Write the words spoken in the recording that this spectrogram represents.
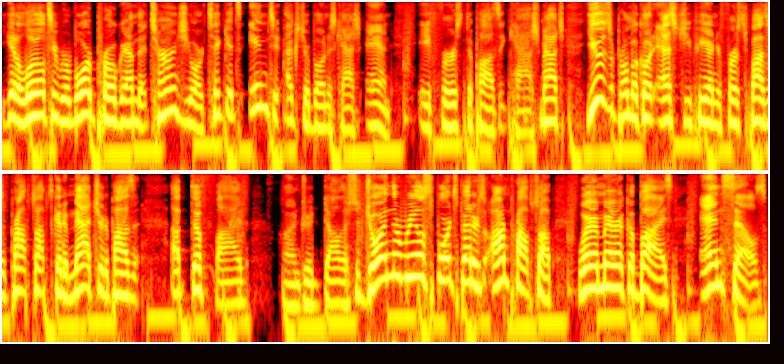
You get a loyalty reward program that turns your tickets into extra bonus cash and a first deposit cash match. Use the promo code SGP on your first deposit. PropSwap's going to match your deposit up to five hundred dollars. So join the real sports bettors on PropSwap, where America buys and sells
